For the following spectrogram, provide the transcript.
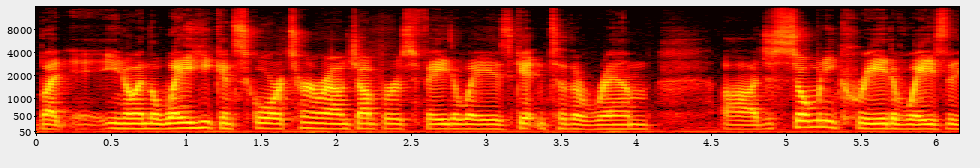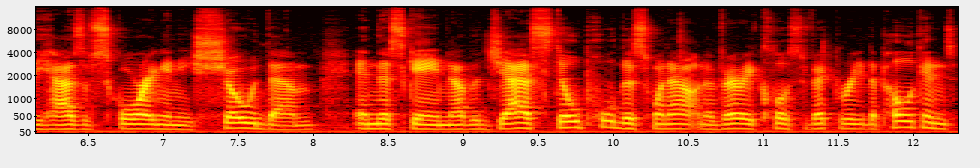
but you know, in the way he can score turnaround jumpers, fadeaways, getting to the rim, uh, just so many creative ways that he has of scoring, and he showed them in this game. Now, the Jazz still pulled this one out in a very close victory. The Pelicans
